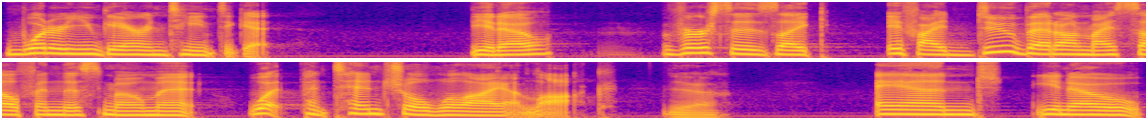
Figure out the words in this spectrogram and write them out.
what are you guaranteed to get? You know? Versus like if I do bet on myself in this moment, what potential will I unlock? Yeah. And, you know,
